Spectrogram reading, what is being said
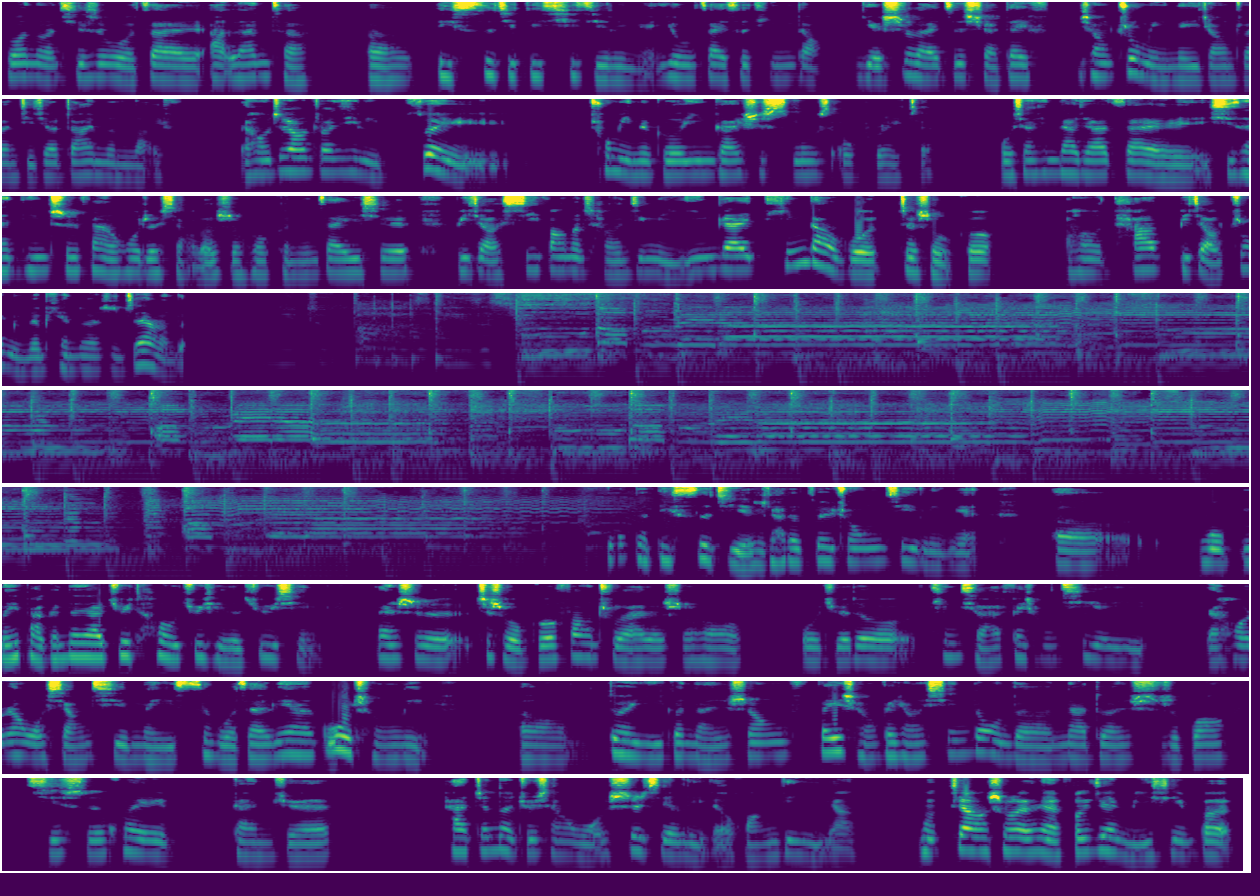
歌呢，其实我在 Atlanta，呃，第四季第七集里面又再次听到，也是来自 s h a d e 非常著名的一张专辑，叫 Diamond Life。然后这张专辑里最出名的歌应该是 Smooth Operator。我相信大家在西餐厅吃饭或者小的时候，可能在一些比较西方的场景里应该听到过这首歌。然后它比较著名的片段是这样的。的第四季也是它的最终季里面，呃，我没法跟大家剧透具体的剧情，但是这首歌放出来的时候，我觉得听起来非常惬意，然后让我想起每一次我在恋爱过程里，嗯，对一个男生非常非常心动的那段时光，其实会感觉他真的就像我世界里的皇帝一样。这样说有点封建迷信，but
